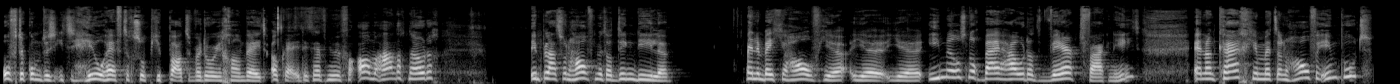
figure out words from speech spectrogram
Of er komt dus iets heel heftigs op je pad, waardoor je gewoon weet: Oké, dit heeft nu even allemaal aandacht nodig. In plaats van half met dat ding dealen. En een beetje half je, je, je e-mails nog bijhouden, dat werkt vaak niet. En dan krijg je met een halve input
